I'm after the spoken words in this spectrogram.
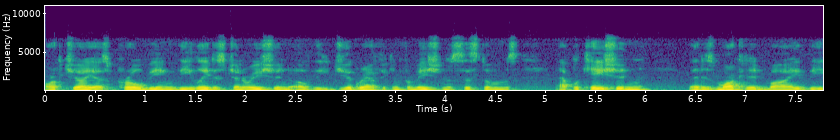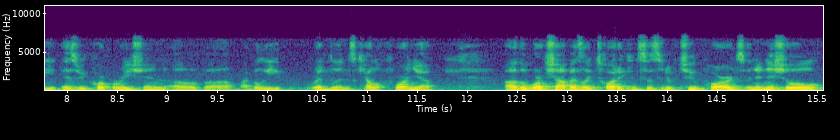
ArcGIS Pro being the latest generation of the Geographic Information Systems application that is marketed by the Esri Corporation of, uh, I believe, Redlands, California. Uh, the workshop, as I taught it, consisted of two parts, an initial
